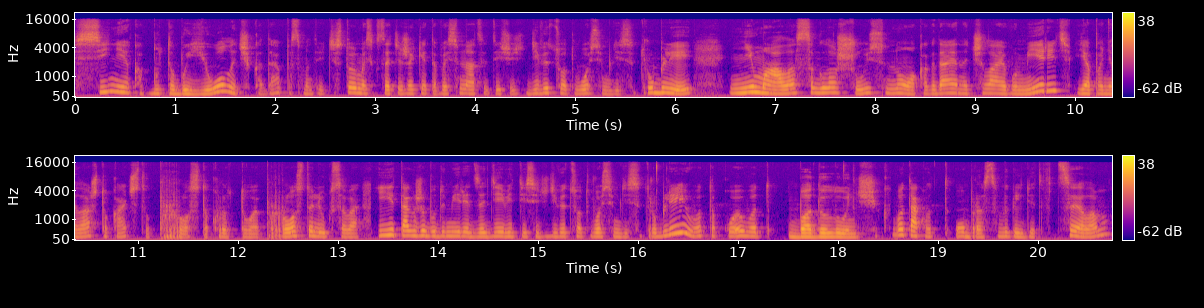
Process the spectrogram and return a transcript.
синяя, как будто бы елочка, да, посмотрите. Стоимость, кстати, жакета 18 980 рублей. Немало, соглашусь, но когда я начала его мерить, я поняла, что качество просто крутое, просто люксовое. И также буду мерить за 9 980 рублей вот такой вот бадлончик. Вот так вот образ выглядит в целом.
